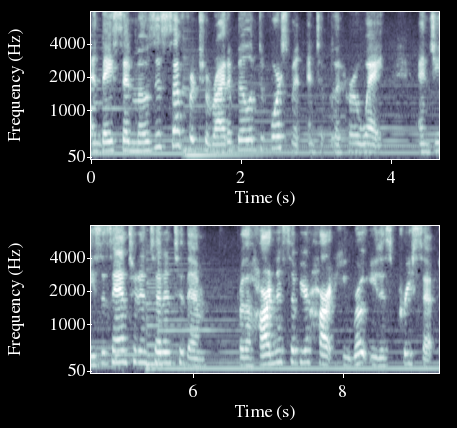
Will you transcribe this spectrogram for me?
And they said, Moses suffered to write a bill of divorcement and to put her away. And Jesus answered and said unto them, For the hardness of your heart he wrote you this precept.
